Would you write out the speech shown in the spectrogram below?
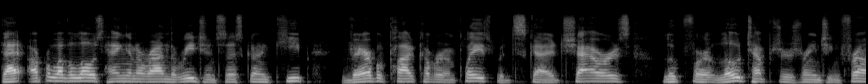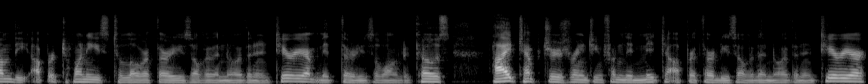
that upper level low is hanging around the region, so that's going to keep variable cloud cover in place with scattered showers. Look for low temperatures ranging from the upper 20s to lower 30s over the northern interior, mid 30s along the coast. High temperatures ranging from the mid to upper 30s over the northern interior,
